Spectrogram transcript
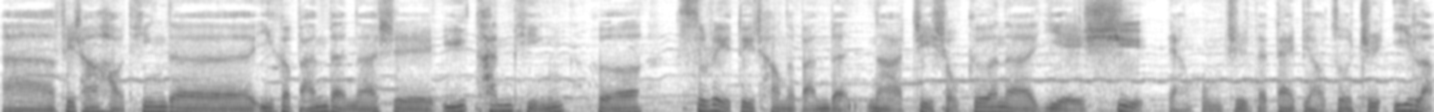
呃，非常好听的一个版本呢，是于堪平和苏芮对唱的版本。那这首歌呢，也是梁鸿志的代表作之一了。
